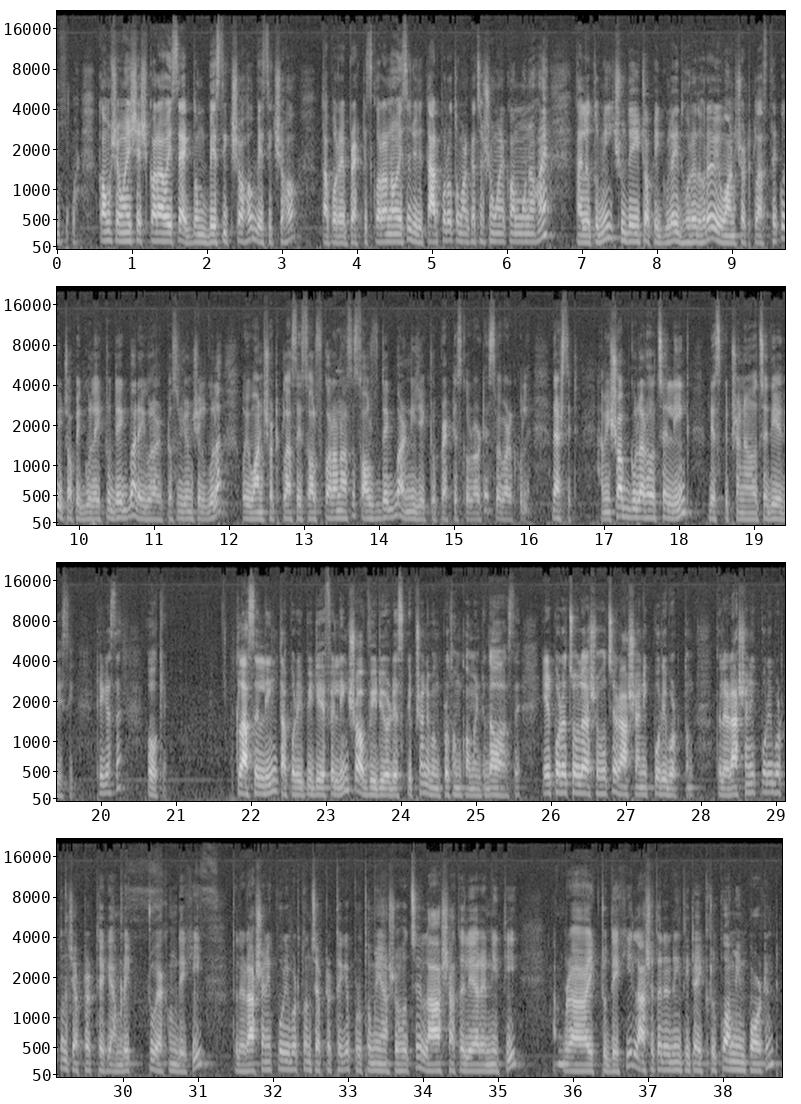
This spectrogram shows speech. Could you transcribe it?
কম সময়ে শেষ করা হয়েছে, একদম বেসিক সহ বেসিক সহ। তারপরে প্র্যাকটিস করানো হয়েছে। যদি তারপরেও তোমার কাছে সময় কম মনে হয়, তাহলে তুমি শুধু এই টপিকগুলোই ধরে ধরে ওই ওয়ান শট ক্লাস থেকে ওই টপিকগুলো একটু দেখবার আর এইগুলো একটু সৃজনশীলগুলো ওই ওয়ান শট ক্লাসে সলভ করানো আছে সলভ দেখবার নিজে একটু প্র্যাকটিস করব টেস্ট পেপার খুলে। দ্যাটস ইট আমি সবগুলোর হচ্ছে লিঙ্ক ডিসক্রিপশনে হচ্ছে দিয়ে দিছি। ঠিক আছে? ওকে ক্লাসের লিঙ্ক তারপরে এই পিডিএফের লিঙ্ক সব ভিডিও ডেসক্রিপশন এবং প্রথম কমেন্টে দেওয়া আছে। এরপরে চলে আসা হচ্ছে রাসায়নিক পরিবর্তন। তাহলে রাসায়নিক পরিবর্তন চ্যাপ্টার থেকে আমরা একটু এখন দেখি। তাহলে রাসায়নিক পরিবর্তন চ্যাপ্টার থেকে প্রথমেই আসা হচ্ছে লাশ আতেলিয়ারের নীতি। আমরা একটু দেখি। লাশ আতেলিয়ারের নীতিটা একটু কম ইম্পর্টেন্ট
